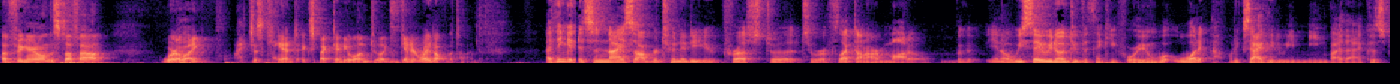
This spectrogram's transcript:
of figuring all this stuff out where like I just can't expect anyone to like get it right all the time. I think it's a nice opportunity for us to to reflect on our motto. You know, we say we don't do the thinking for you. What what, what exactly do we mean by that? Because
